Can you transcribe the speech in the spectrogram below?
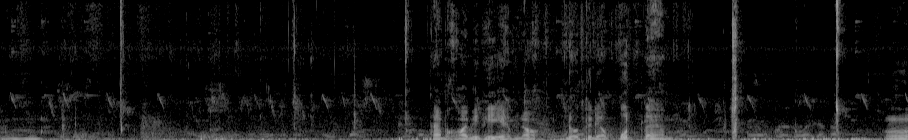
อืม แต่บอให้พี่ๆครับพี่น้องโดดตัวเดียวปุ๊ดเลยครับอืม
